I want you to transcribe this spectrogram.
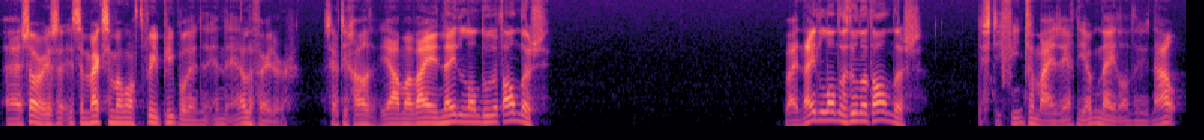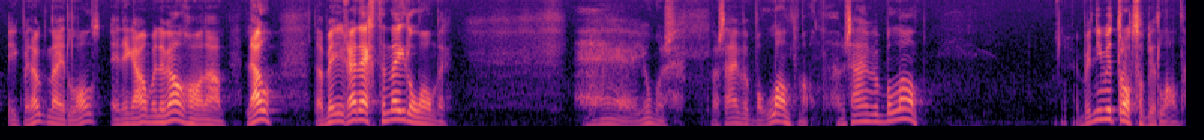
eh, sorry, it's a, maximum of three people in the, in the elevator. Zegt die gozer, ja, maar wij in Nederland doen het anders. Wij Nederlanders doen dat anders. Dus die vriend van mij zegt, die ook Nederlands is, nou, ik ben ook Nederlands en ik hou me er wel gewoon aan. Nou, dan ben je geen echte Nederlander. Hé, jongens, waar zijn we beland, man? Waar zijn we beland? Ik ben niet meer trots op dit land.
